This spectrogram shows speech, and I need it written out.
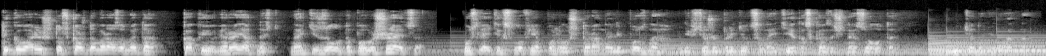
«Ты говоришь, что с каждым разом это, как ее вероятность, найти золото повышается?» После этих слов я понял, что рано или поздно мне все же придется найти это сказочное золото. Будь оно неладно.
